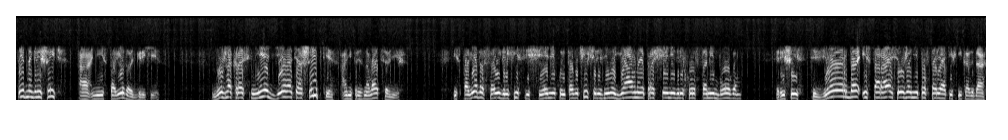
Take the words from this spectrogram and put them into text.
Стыдно грешить, а не исповедовать грехи. Нужно краснеть, делать ошибки, а не признаваться в них. Исповедав свои грехи священнику и получив через него явное прощение грехов самим Богом, Решись твердо и старайся уже не повторять их никогда.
